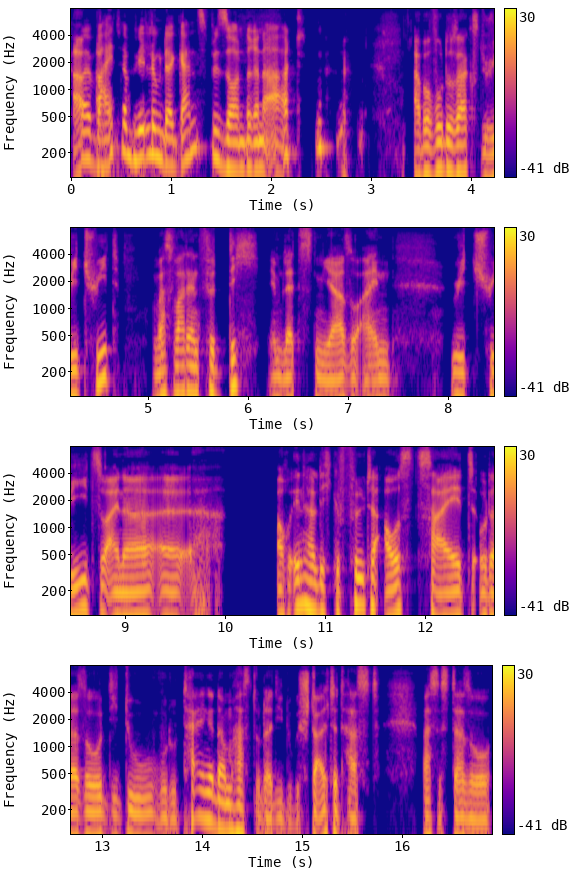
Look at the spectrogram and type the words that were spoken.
Bei Aber, Weiterbildung der ganz besonderen Art. aber wo du sagst Retreat, was war denn für dich im letzten Jahr so ein Retreat, so eine äh, auch inhaltlich gefüllte Auszeit oder so, die du, wo du teilgenommen hast oder die du gestaltet hast? Was ist da so,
